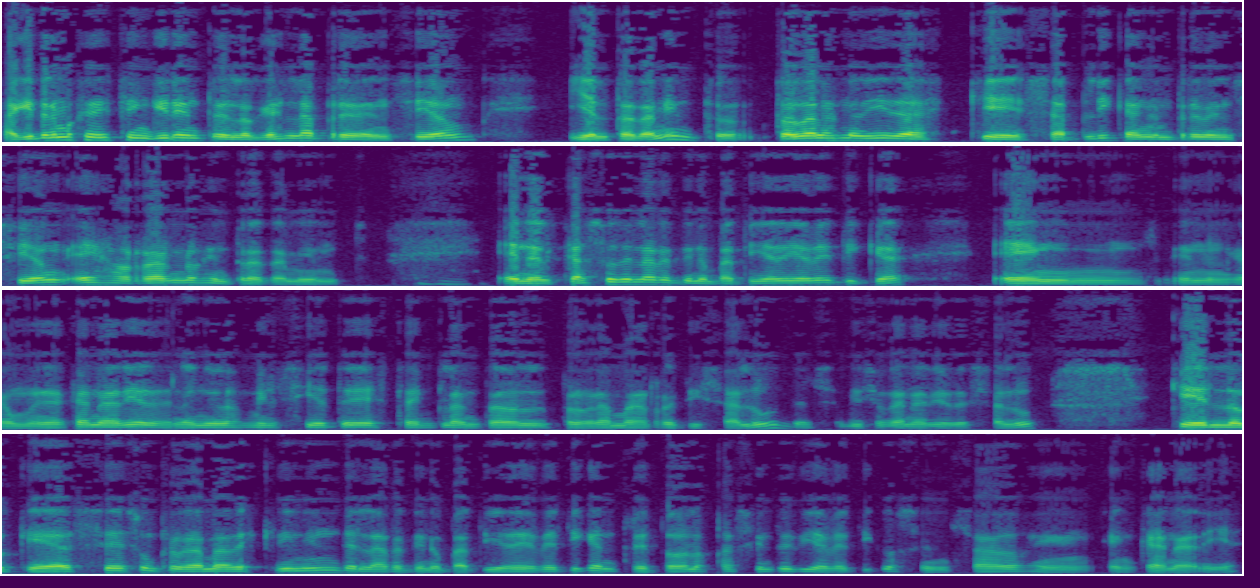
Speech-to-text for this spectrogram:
Aquí tenemos que distinguir entre lo que es la prevención y el tratamiento. Todas las medidas que se aplican en prevención es ahorrarnos en tratamiento. En el caso de la retinopatía diabética, en, en la Comunidad Canaria, desde el año 2007, está implantado el programa Retisalud, del Servicio Canario de Salud, que lo que hace es un programa de screening de la retinopatía diabética entre todos los pacientes diabéticos censados en, en Canarias.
